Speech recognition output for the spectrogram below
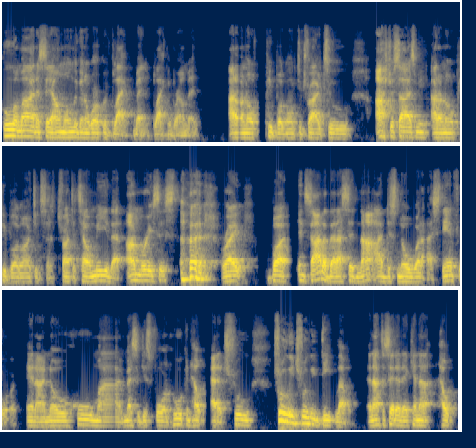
who am I to say I'm only going to work with black men, black and brown men? I don't know if people are going to try to ostracize me. I don't know if people are going to try to tell me that I'm racist, right? But inside of that, I said, nah, I just know what I stand for. And I know who my message is for and who can help at a true, truly, truly deep level. And not to say that it cannot help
